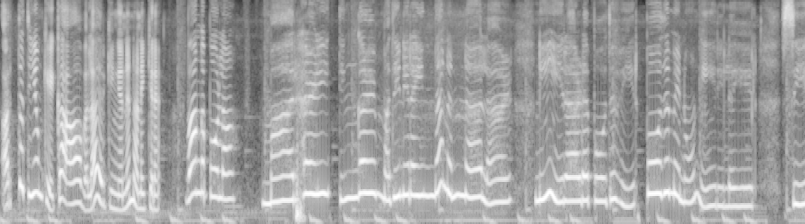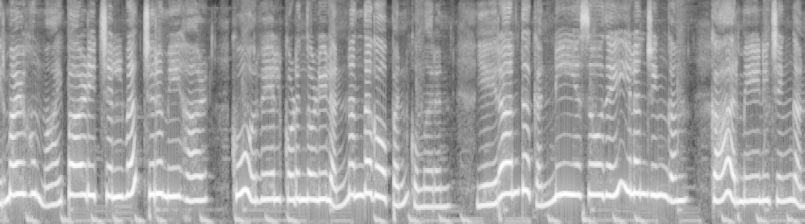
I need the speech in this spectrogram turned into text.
அர்த்தத்தையும் கேட்க ஆவலாக இருக்கீங்கன்னு நினைக்கிறேன். வாங்க போகலாம் மார்கழி திங்கள் மதி நிறைந்த நன்னாளாள். நீராட போது வீர் போதுமெனோ நீரிலையேர். சீர்மழ்கும் ஆய்ப்பாடி செல்வ சிறுமிகாள். கூர்வேல் கொடுந்தொழிலன் நந்தகோபன் குமரன். ஏரார்ந்த கண்ணிய சோதை இளஞ்சிங்கம். கார்மேனி செங்கன்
